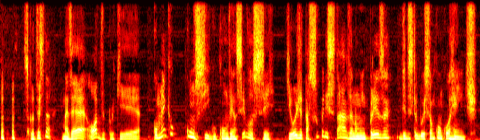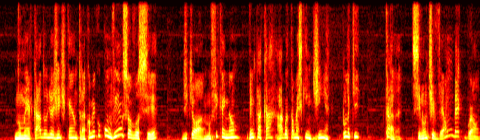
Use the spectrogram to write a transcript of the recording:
Escuta isso não. Mas é óbvio, porque como é que eu consigo convencer você que hoje está super estável numa empresa de distribuição concorrente, no mercado onde a gente quer entrar? Como é que eu convenço a você de que, ó, não fica aí não, vem para cá, a água tá mais quentinha, pula aqui. Cara, se não tiver um background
